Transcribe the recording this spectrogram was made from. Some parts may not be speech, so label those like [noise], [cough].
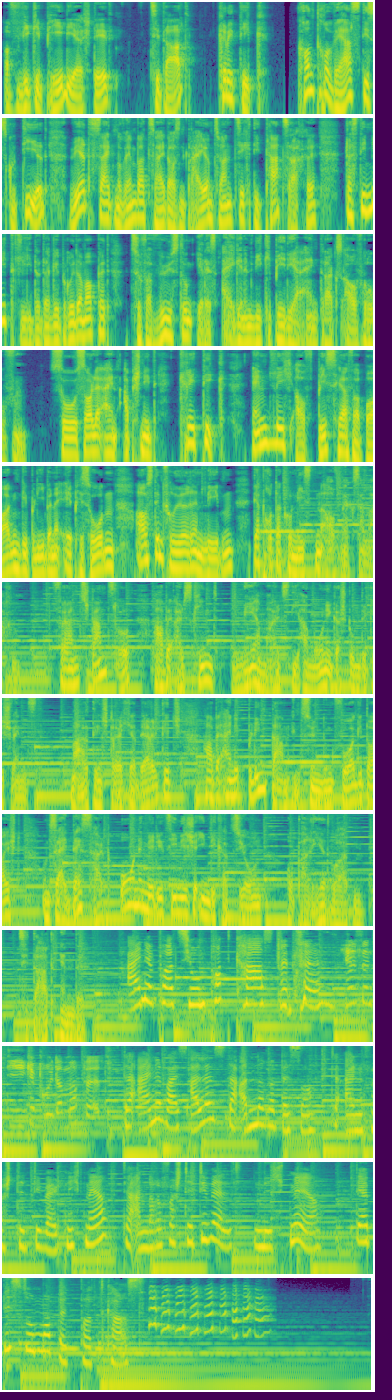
Auf Wikipedia steht, Zitat, Kritik. Kontrovers diskutiert wird seit November 2023 die Tatsache, dass die Mitglieder der Gebrüder Moped zur Verwüstung ihres eigenen Wikipedia-Eintrags aufrufen. So solle ein Abschnitt Kritik endlich auf bisher verborgen gebliebene Episoden aus dem früheren Leben der Protagonisten aufmerksam machen. Franz Stanzl habe als Kind mehrmals die Harmonikerstunde geschwänzt. Martin Strecher-Derkic habe eine Blinddarmentzündung vorgetäuscht und sei deshalb ohne medizinische Indikation operiert worden. Zitat Ende. Eine Portion Podcast bitte. Hier sind die Gebrüder Moppet. Der eine weiß alles, der andere besser. Der eine versteht die Welt nicht mehr, der andere versteht die Welt nicht mehr. Der Bistum Moped Podcast.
